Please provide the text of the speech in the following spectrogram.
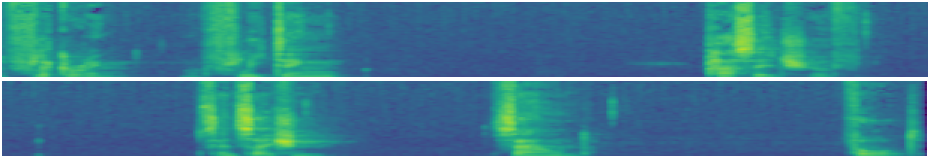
the flickering, the fleeting passage of sensation, sound, thought,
